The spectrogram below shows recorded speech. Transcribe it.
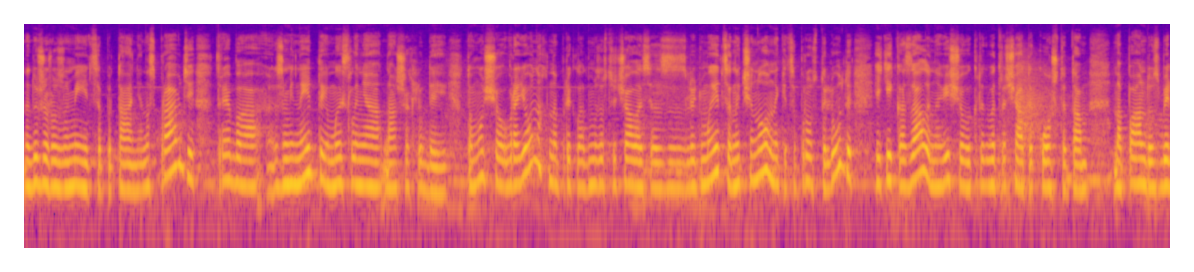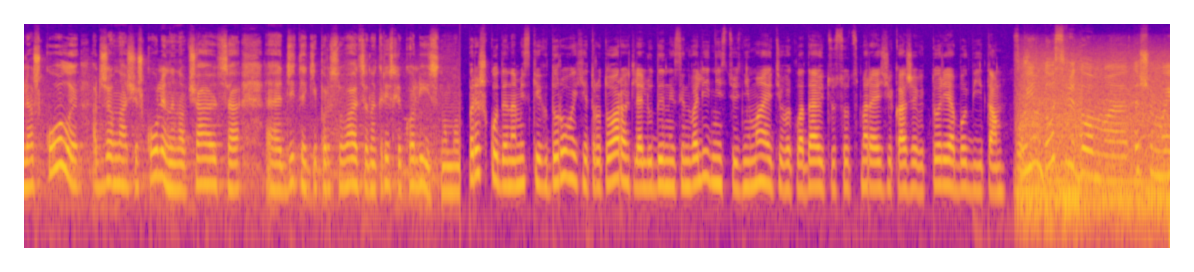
не дуже розуміють це питання. Насправді треба змінити мислення наших людей, тому що в районах, наприклад, ми зустрічалися з- людьми. Це не чиновники, це просто люди, які казали, навіщо витрачати кошти там на пандус біля школи, адже в нашій школі не навчаються е, діти, які пересуваються на кріслі колісному. Перешкоди на міських дорогах і тротуарах для людини з інвалідністю знімають і викладають у соцмережі, каже Вікторія Бобіта. Своїм досвідом, е, те, що ми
